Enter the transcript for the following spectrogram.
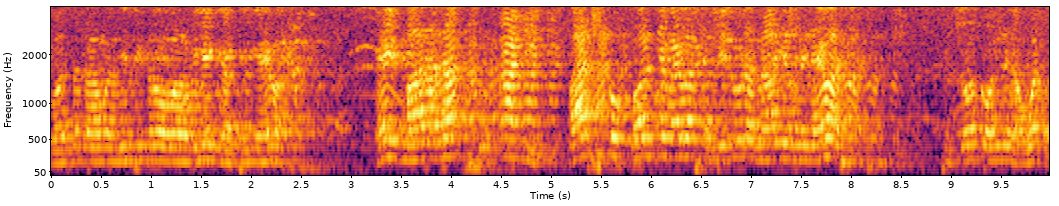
ગોતદામાં વિધિ કરવા વાળા વહી ગયા તે આવ્યા. એ મહારાજા રાજી બાકી કોઈ ગોળ આવ્યા છે? લીલુડા નાળિયેર લઈને આવ્યા છે. જો તો અંદર આવો તો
